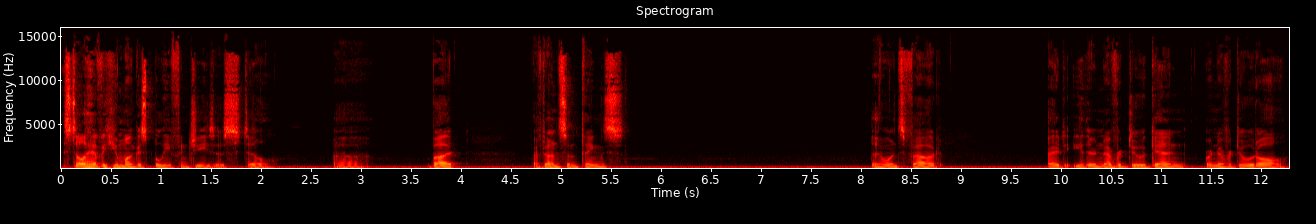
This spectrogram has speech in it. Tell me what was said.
I still have a humongous belief in Jesus, still. Uh, but I've done some things I once vowed I'd either never do again or never do at all.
